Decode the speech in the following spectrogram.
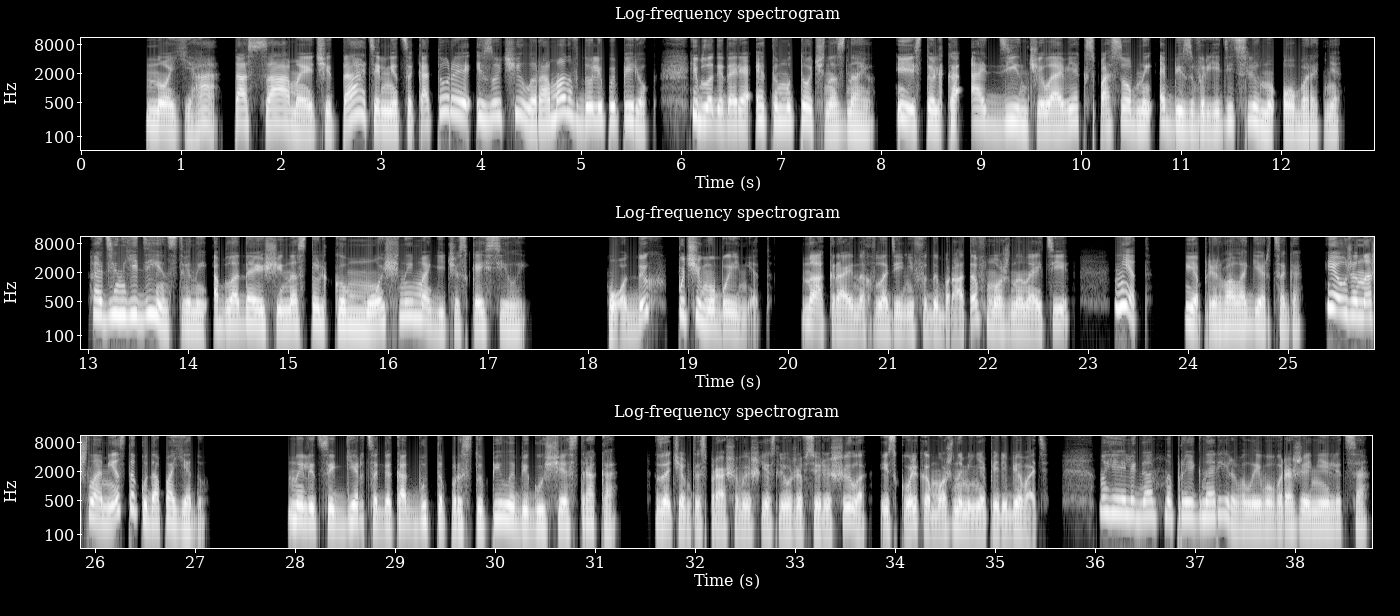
Но я — та самая читательница, которая изучила роман вдоль и поперек, и благодаря этому точно знаю, есть только один человек, способный обезвредить слюну оборотня. Один единственный, обладающий настолько мощной магической силой. Отдых? Почему бы и нет? На окраинах владений Фадебратов можно найти... Нет, я прервала герцога. Я уже нашла место, куда поеду. На лице герцога как будто проступила бегущая строка. «Зачем ты спрашиваешь, если уже все решила, и сколько можно меня перебивать?» Но я элегантно проигнорировала его выражение лица.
